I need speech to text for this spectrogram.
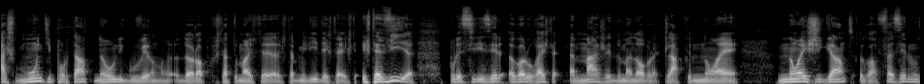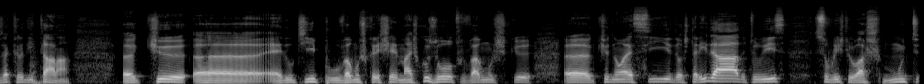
Acho muito importante, não é o único governo da Europa que está a tomar esta, esta medida, esta, esta, esta via, por assim dizer. Agora, o resto, a margem de manobra, claro que não é, não é gigante. Agora, fazer-nos acreditar que é do tipo vamos crescer mais que os outros, vamos que, que não é assim de austeridade, tudo isso. Sobre isto eu acho muito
